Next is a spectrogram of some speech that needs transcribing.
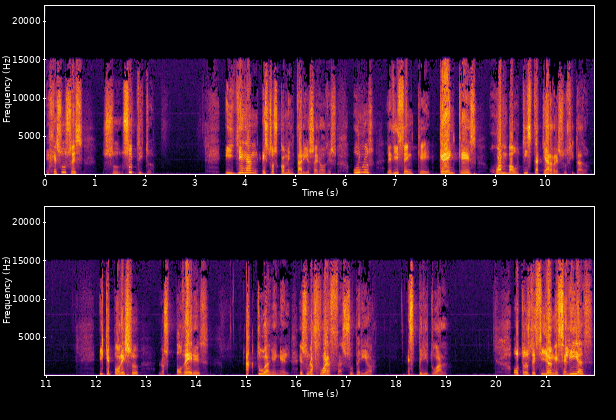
Jesús es su súbdito. Y llegan estos comentarios a Herodes. Unos le dicen que creen que es Juan Bautista que ha resucitado, y que por eso los poderes actúan en él, es una fuerza superior, espiritual. Otros decían es Elías,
